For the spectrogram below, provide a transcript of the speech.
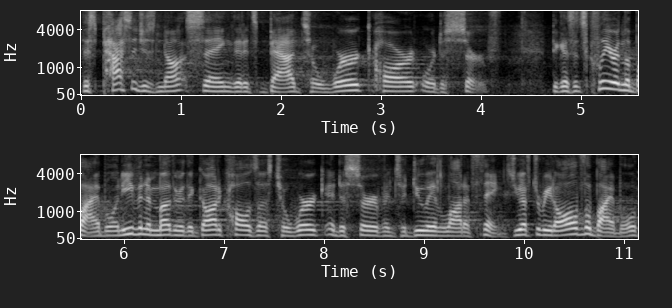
This passage is not saying that it's bad to work hard or to serve because it's clear in the Bible and even in Mother that God calls us to work and to serve and to do a lot of things. You have to read all of the Bible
